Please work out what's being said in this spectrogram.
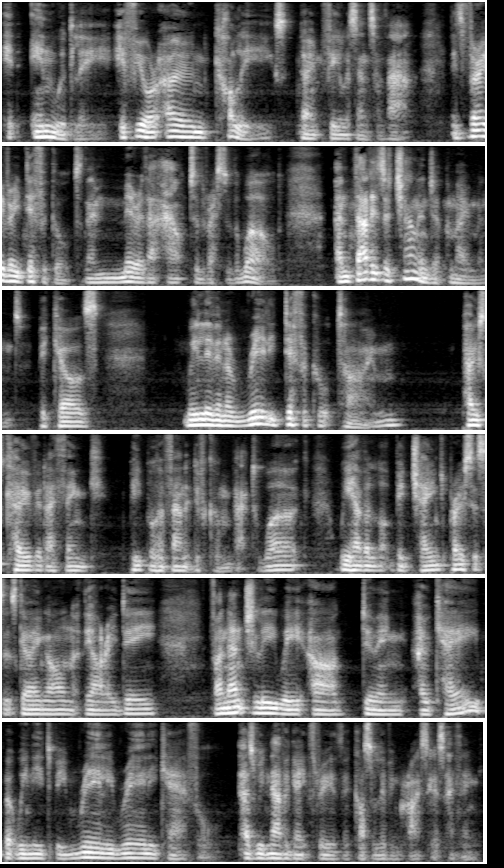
it inwardly, if your own colleagues don't feel a sense of that, it's very, very difficult to then mirror that out to the rest of the world. And that is a challenge at the moment because we live in a really difficult time. Post COVID, I think people have found it difficult coming back to work. We have a lot big change process that's going on at the RAD. Financially, we are doing okay, but we need to be really, really careful as we navigate through the cost of living crisis, I think.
